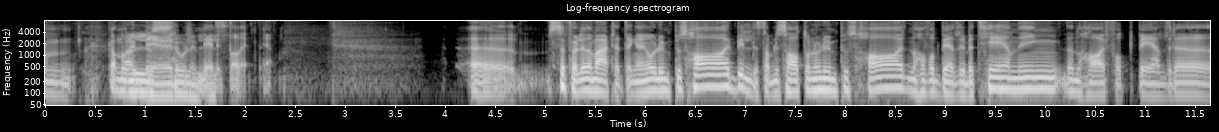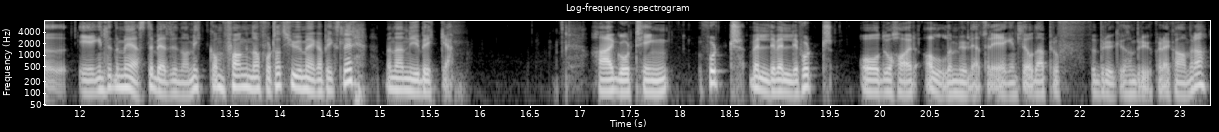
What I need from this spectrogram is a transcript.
mm, kan Olympus. le litt av det. Ja. Eh, selvfølgelig den værtettinga Olympus har, bildestabilisatoren Olympus har, den har fått bedre betjening, den har fått bedre Egentlig det meste bedre dynamikkomfang. Den har fortsatt 20 megapiksler, men det er en ny brikke. Her går ting fort, veldig, veldig fort, og du har alle muligheter, egentlig, og det er proffe brukere som bruker det kameraet.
